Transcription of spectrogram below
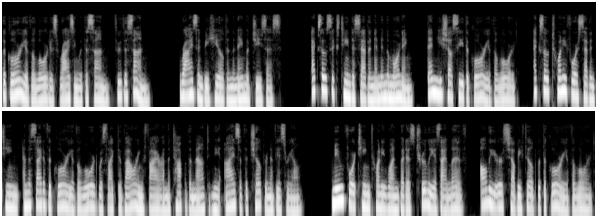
The glory of the Lord is rising with the sun, through the sun. Rise and be healed in the name of Jesus. Exo 16 to 7 And in the morning, then ye shall see the glory of the Lord. Exo 24 17 And the sight of the glory of the Lord was like devouring fire on the top of the mount in the eyes of the children of Israel. Noom 14 21 But as truly as I live, all the earth shall be filled with the glory of the Lord.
